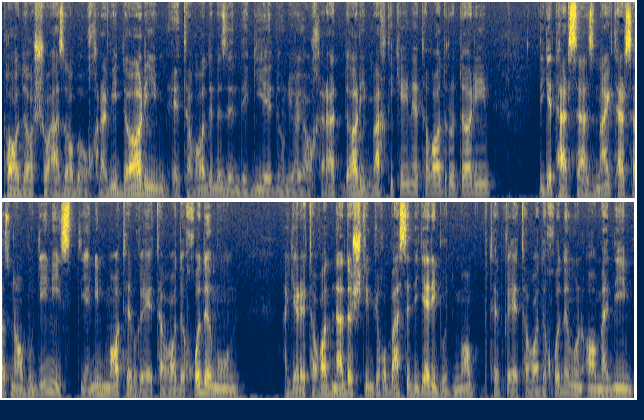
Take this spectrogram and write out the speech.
پاداش و عذاب اخروی داریم. اعتقاد به زندگی دنیای آخرت داریم. وقتی که این اعتقاد رو داریم دیگه ترس از مرگ ترس از نابودی نیست. یعنی ما طبق اعتقاد خودمون اگر اعتقاد نداشتیم که خب بحث دیگری بود ما طبق اعتقاد خودمون آمدیم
